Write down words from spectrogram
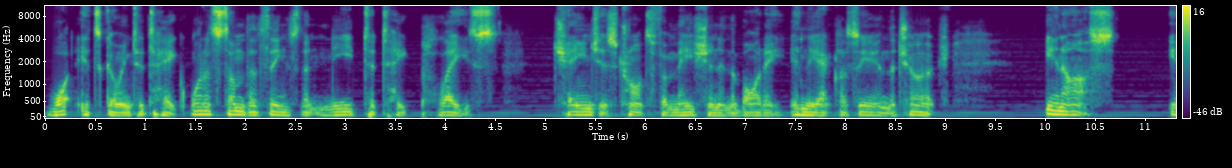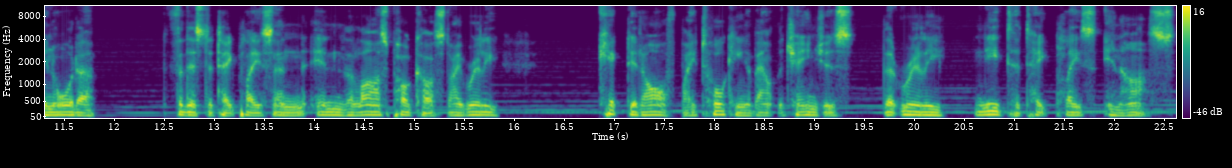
what it's going to take. What are some of the things that need to take place? Changes, transformation in the body, in the ecclesia, in the church, in us, in order for this to take place. And in the last podcast, I really kicked it off by talking about the changes that really need to take place in us.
